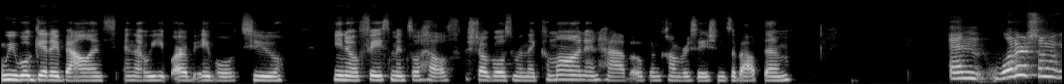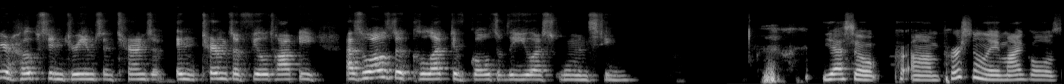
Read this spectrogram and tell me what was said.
we will get a balance and that we are able to, you know, face mental health struggles when they come on and have open conversations about them. And what are some of your hopes and dreams in terms of in terms of field hockey, as well as the collective goals of the U.S. women's team? Yeah. So um, personally, my goals.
